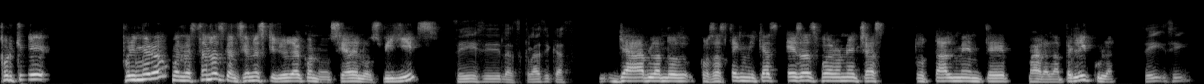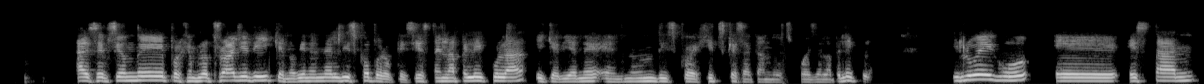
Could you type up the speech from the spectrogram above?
Porque primero, bueno, están las canciones que yo ya conocía de los Billys. Sí, sí, las clásicas. Ya hablando cosas técnicas, esas fueron hechas totalmente para la película. Sí, sí. A excepción de, por ejemplo, Tragedy, que no viene en el disco, pero que sí está en la película y que viene en un disco de hits que sacan después de la película. Y luego están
